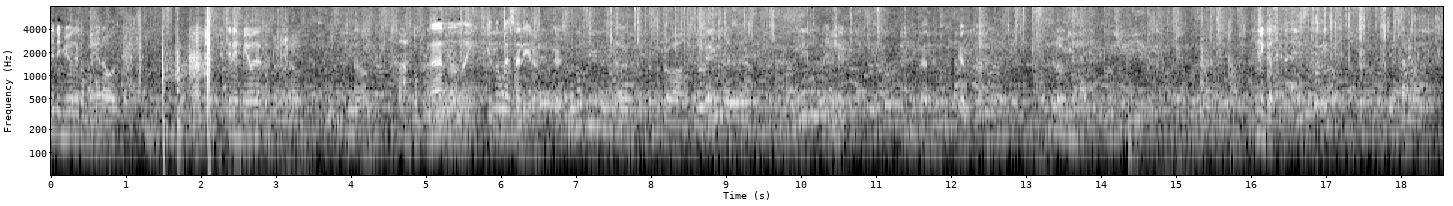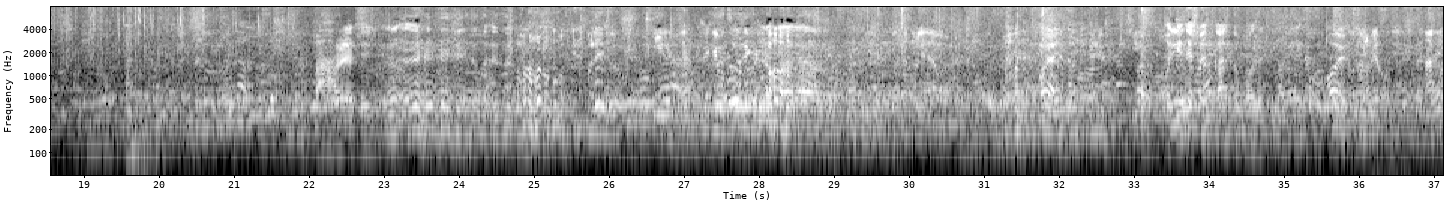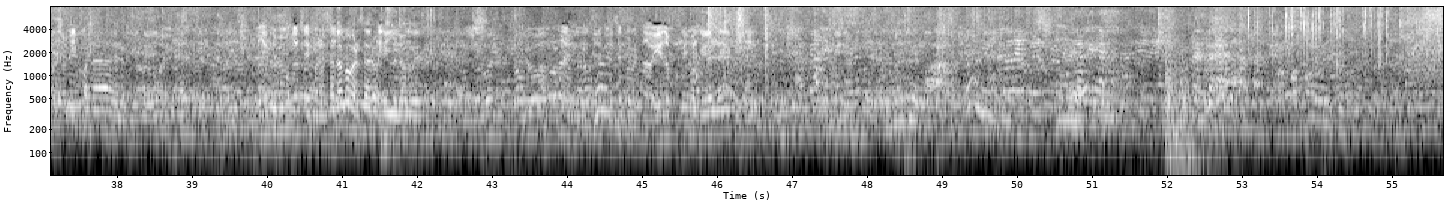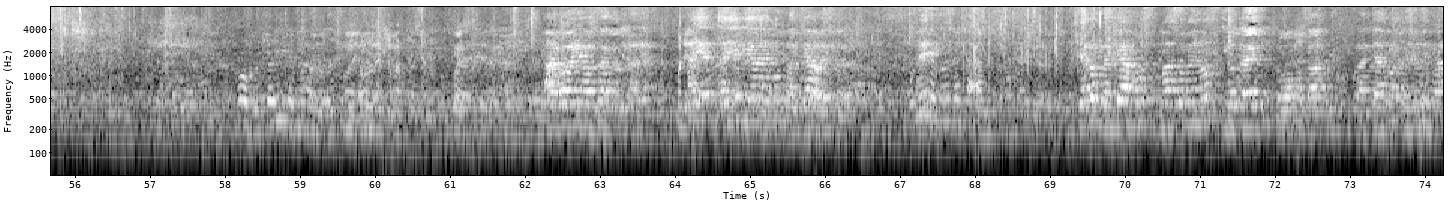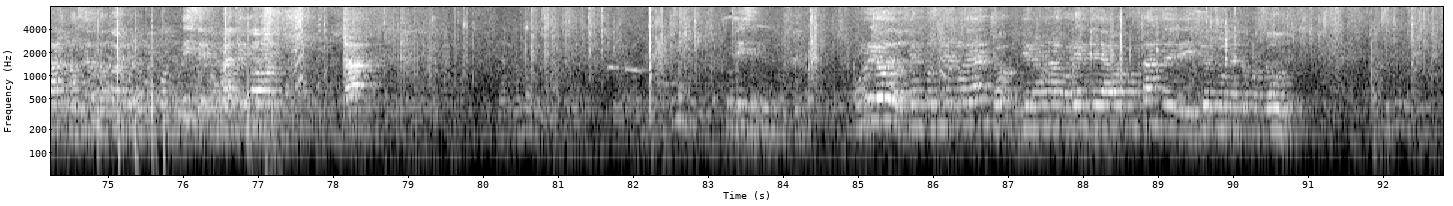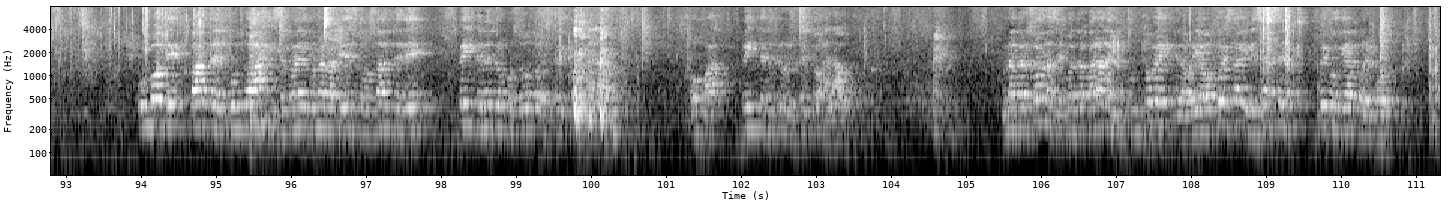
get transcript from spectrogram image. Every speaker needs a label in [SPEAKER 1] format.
[SPEAKER 1] tienes miedo de acompañar a Oscar?
[SPEAKER 2] ¿Ah?
[SPEAKER 1] ¿Ya tienes miedo de acompañar a Oscar?
[SPEAKER 2] ¿A dónde?
[SPEAKER 1] Ah,
[SPEAKER 2] Ah, no, no, yo no voy a salir. ¿crees?
[SPEAKER 1] Nunca probado.
[SPEAKER 2] Espérate, yo-
[SPEAKER 1] Única sí. Está rico.
[SPEAKER 2] Pábrate.
[SPEAKER 1] Se equivocó, se equivocó. Oye, yo tengo lo mismo.
[SPEAKER 2] Hoy tiene su encanto, Pablo.
[SPEAKER 1] No dijo nada de lo que yo te he dicho. Ayer tuvimos clase de
[SPEAKER 3] Empezando a conversar, ok, y luego eso.
[SPEAKER 1] Y estaba viendo
[SPEAKER 3] Lo que yo le
[SPEAKER 4] Ah, ya vamos ya. Ayer, ayer ya hemos planteado esto. ¿eh? Ya lo planteamos más o menos y otra vez lo vamos a plantear nuevamente para hacer la parte. Dice, ah chicos, ya. Dice, un río de 200 metros de ancho tiene una corriente de agua constante de 18 metros por segundo. Un bote parte del punto A y se mueve con una rapidez constante de 20 metros por segundo respecto al agua. Opa, 20 metros respecto al agua. Una persona se encuentra parada en el punto B de la orilla opuesta y desea ser recogida por el bote.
